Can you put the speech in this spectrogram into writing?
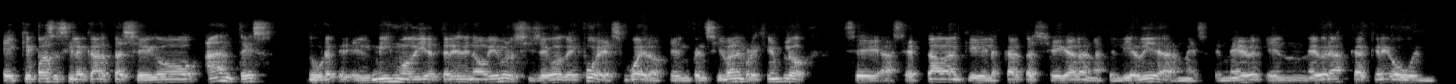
Eh, ¿Qué pasa si la carta llegó antes, el mismo día 3 de noviembre, o si llegó después? Bueno, en Pensilvania, por ejemplo, se aceptaban que las cartas llegaran hasta el día viernes. En, Nebraska, creo, o en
